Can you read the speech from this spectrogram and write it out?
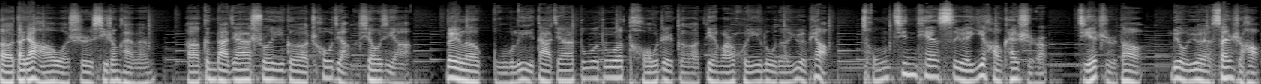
呃，大家好，我是西城凯文，啊，跟大家说一个抽奖的消息啊。为了鼓励大家多多投这个电玩回忆录的月票，从今天四月一号开始，截止到六月三十号，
